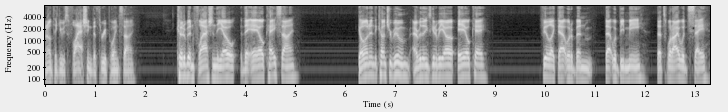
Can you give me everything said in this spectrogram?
I don't think he was flashing the three point sign. Could have been flashing the o, the AOK sign. Going into country boom, everything's going to be a okay. Feel like that would have been that would be me. That's what I would say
